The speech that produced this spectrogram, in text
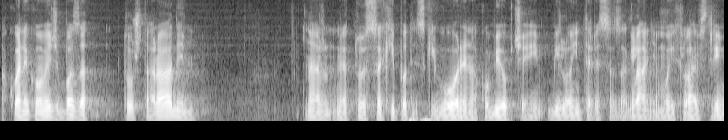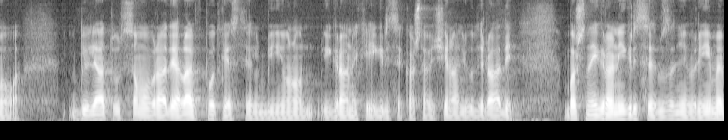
ako je nekom već baza to šta radim, naravno, to sa hipotetski govorim, ako bi uopće bilo interesa za gledanje mojih live streamova, bili ja tu samo radio live podcast ili bi ono igrao neke igrice kao što većina ljudi radi. Baš ne igram igrice u zadnje vrijeme,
